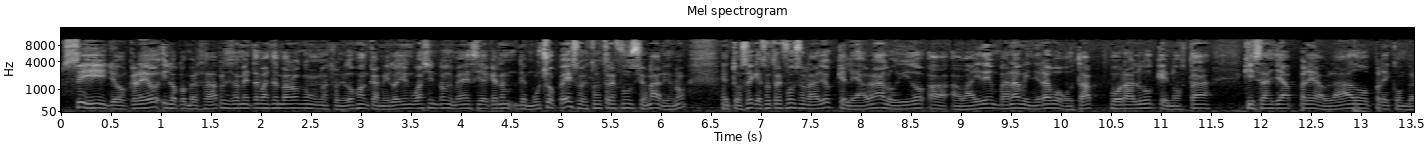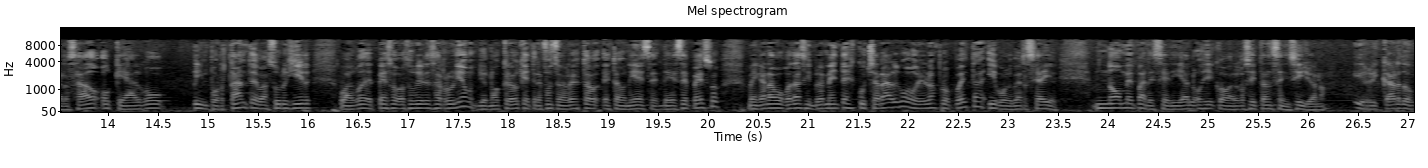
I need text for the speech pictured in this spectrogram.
Sí, yo creo, y lo conversaba precisamente más temprano con nuestro amigo Juan Camilo ahí en Washington, y me decía que eran de mucho peso estos tres funcionarios, ¿no? Entonces, que esos tres funcionarios que le hablan al oído a, a Biden van a venir a Bogotá por algo que no está quizás ya prehablado, preconversado, o que algo importante va a surgir o algo de peso va a surgir de esa reunión. Yo no creo que tres funcionarios estadounidenses de ese peso vengan a Bogotá simplemente a escuchar algo, oír unas propuestas y volverse a ir. No me parecería lógico algo así tan sencillo, ¿no? Y Ricardo,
